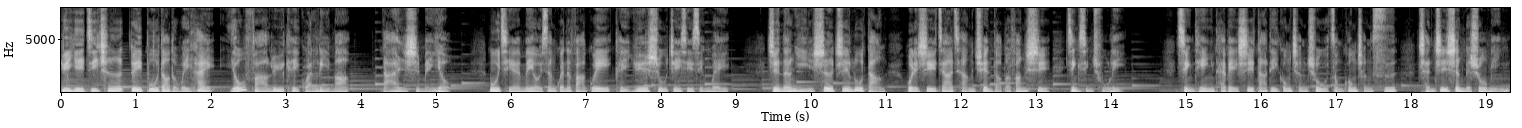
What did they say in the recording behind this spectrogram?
越野机车对步道的危害有法律可以管理吗？答案是没有，目前没有相关的法规可以约束这些行为。只能以设置路挡或者是加强劝导的方式进行处理，请听台北市大地工程处总工程司陈志胜的说明。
